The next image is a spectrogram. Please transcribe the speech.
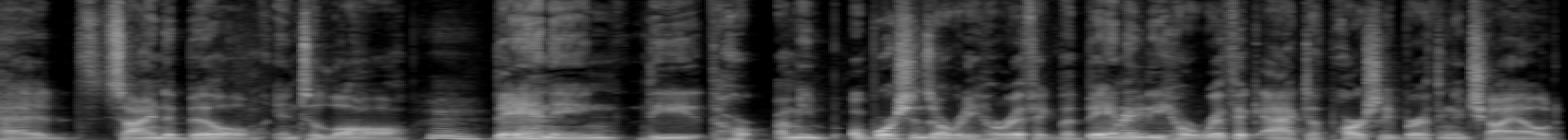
had signed a bill into law banning the I mean abortion's already horrific but banning Right. the horrific act of partially birthing a child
